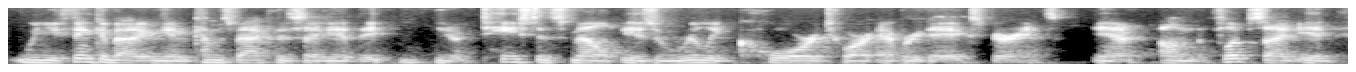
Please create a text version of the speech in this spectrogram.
when you think about it again, it comes back to this idea that you know taste and smell is really core to our everyday experience. You know, on the flip side, it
